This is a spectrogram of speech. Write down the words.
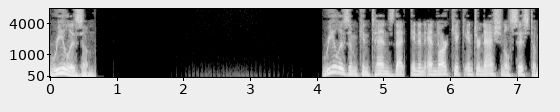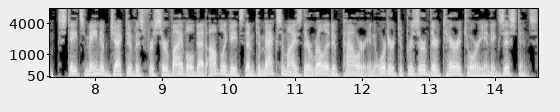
Realism Realism contends that, in an anarchic international system, states' main objective is for survival that obligates them to maximize their relative power in order to preserve their territory and existence.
